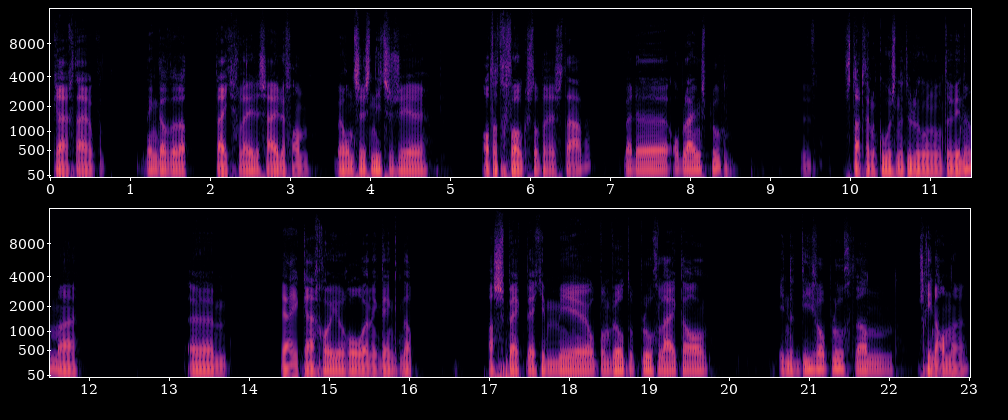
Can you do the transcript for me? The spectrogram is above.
krijgt eigenlijk wat ik denk dat we dat een tijdje geleden zeiden van... Bij ons is niet zozeer altijd gefocust op resultaten bij de opleidingsploeg. Starten een koers natuurlijk om te winnen, maar... ehm, ja, je krijgt gewoon je rol. En ik denk dat aspect dat je meer op een Wilto-ploeg lijkt al in de Divo-ploeg dan misschien anderen.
